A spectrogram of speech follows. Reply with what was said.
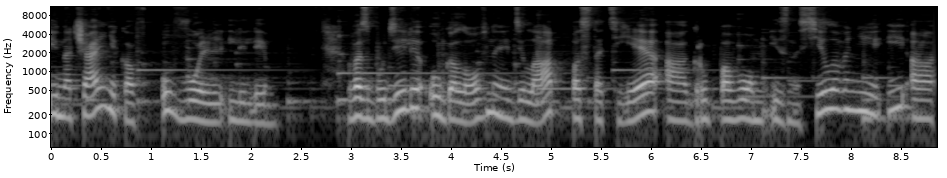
и начальников уволили возбудили уголовные дела по статье о групповом изнасиловании и о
